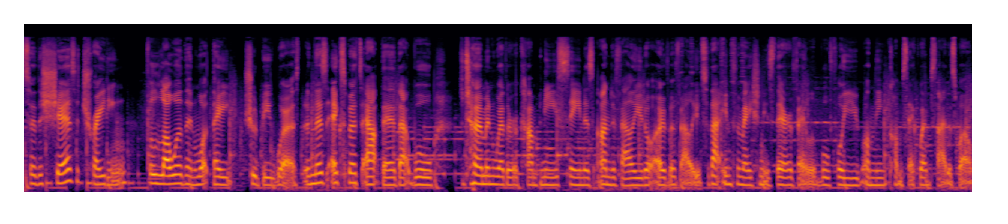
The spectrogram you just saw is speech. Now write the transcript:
So the shares are trading for lower than what they should be worth. And there's experts out there that will determine whether a company is seen as undervalued or overvalued. So that information is there available for you on the CommSec website as well.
